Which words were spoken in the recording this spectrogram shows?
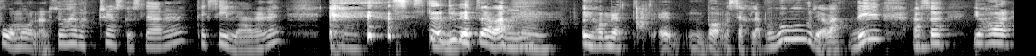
två månader, så har jag varit träslöjdslärare, textillärare. Mm. Syster, du vet det va? Och jag har mött eh, barn med särskilda behov, det har varit det. Alltså, jag har,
